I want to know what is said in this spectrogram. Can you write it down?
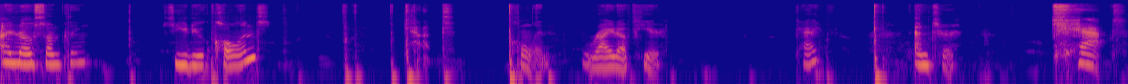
I know something. So you do colons? Cat colon right up here. Okay? Enter. Cat.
